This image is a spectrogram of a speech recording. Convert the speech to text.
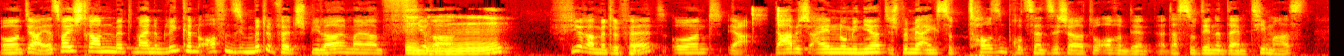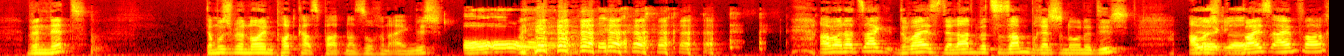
Und ja, jetzt war ich dran mit meinem linken offensiven Mittelfeldspieler in meiner Vierer, Mhm. Vierer Mittelfeld. Und ja, da habe ich einen nominiert. Ich bin mir eigentlich zu 1000 Prozent sicher, dass du auch in den, dass du den in deinem Team hast. Wenn nicht, dann muss ich mir einen neuen Podcast-Partner suchen eigentlich. Oh, Aber das sag, du weißt, der Laden wird zusammenbrechen ohne dich. Aber Ja, ich weiß einfach,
